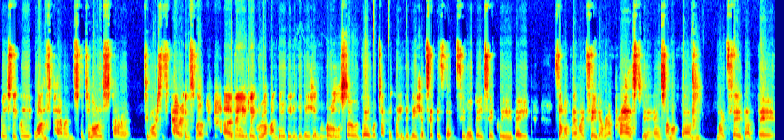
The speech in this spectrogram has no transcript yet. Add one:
basically one's parents, the Timorese parent, Timorese parents, well, uh, they, they grew up under the Indonesian rule. So they were technically Indonesian citizens. You know, basically they some of them might say they were oppressed. You know, some of them might say that they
